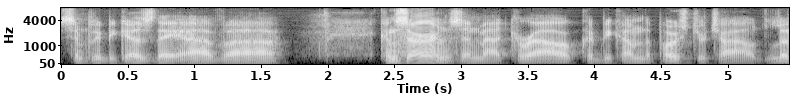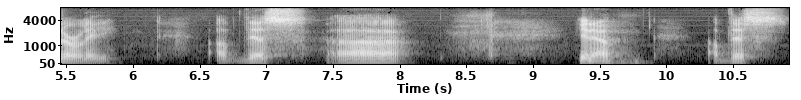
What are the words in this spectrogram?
simply because they have uh, concerns, and Matt Corral could become the poster child, literally, of this. Uh, you know, of this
